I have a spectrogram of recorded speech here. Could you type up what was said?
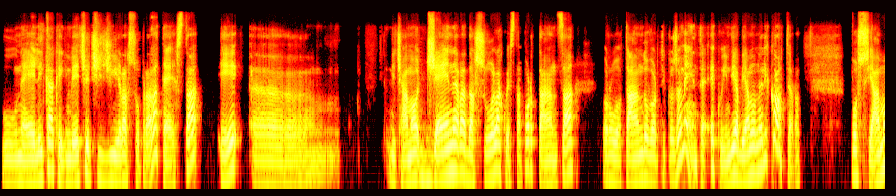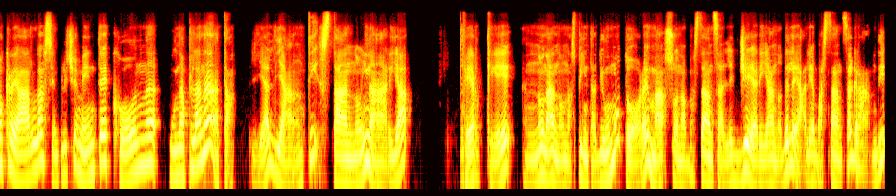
un'elica che invece ci gira sopra la testa e uh, diciamo genera da sola questa portanza ruotando vorticosamente e quindi abbiamo un elicottero. Possiamo crearla semplicemente con una planata, gli alianti stanno in aria perché non hanno una spinta di un motore, ma sono abbastanza leggeri, hanno delle ali abbastanza grandi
